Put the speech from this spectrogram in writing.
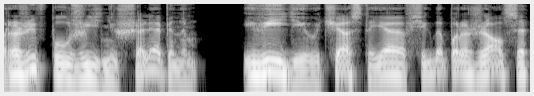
Прожив полжизни с Шаляпиным и видя его часто, я всегда поражался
